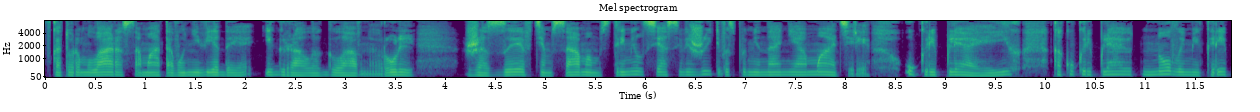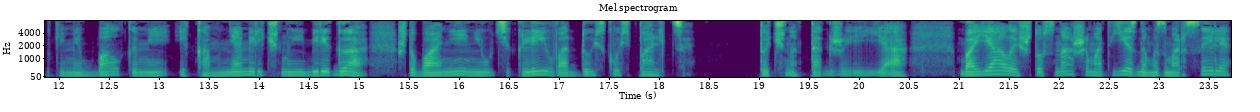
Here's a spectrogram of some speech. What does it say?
в котором Лара, сама того не ведая, играла главную роль, Жозеф тем самым стремился освежить воспоминания о матери, укрепляя их, как укрепляют новыми крепкими балками и камнями речные берега, чтобы они не утекли водой сквозь пальцы. Точно так же и я боялась, что с нашим отъездом из Марселя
